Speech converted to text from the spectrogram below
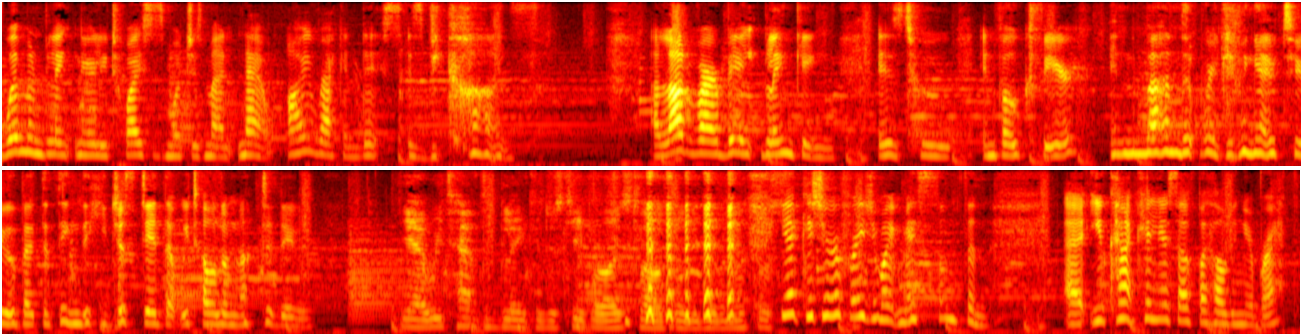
women blink nearly twice as much as men. Now, I reckon this is because a lot of our bl- blinking is to invoke fear in the man that we're giving out to about the thing that he just did that we told him not to do. Yeah, we tend to blink and just keep our eyes closed when we're giving it to us. Yeah, because you're afraid you might miss something. Uh, you can't kill yourself by holding your breath.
